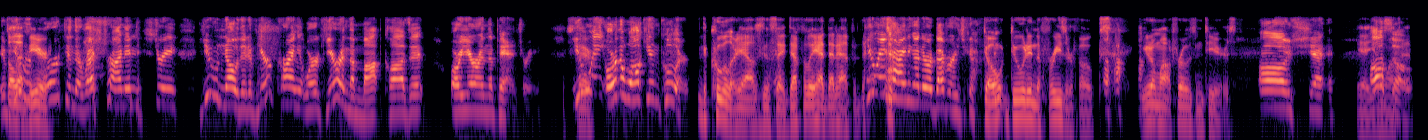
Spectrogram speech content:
If you've worked in the restaurant industry, you know that if you're crying at work, you're in the mop closet or you're in the pantry. You there. ain't or the walk-in cooler. the cooler, yeah, I was going to say definitely had that happen. You ain't hiding under a beverage don't do it in the freezer, folks. You don't want frozen tears. Oh shit. Yeah, you don't want Also,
